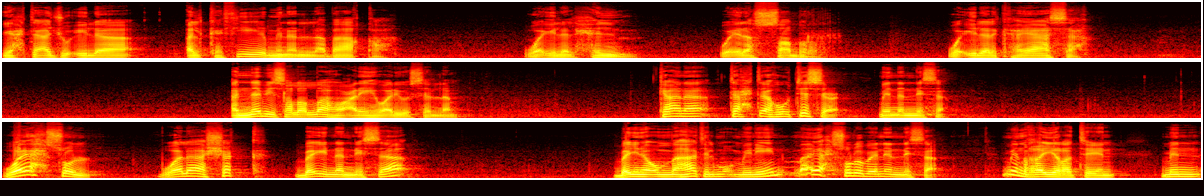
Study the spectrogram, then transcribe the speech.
يحتاج إلى الكثير من اللباقة وإلى الحلم وإلى الصبر وإلى الكياسة. النبي صلى الله عليه وآله وسلم كان تحته تسع من النساء ويحصل ولا شك بين النساء بين أمهات المؤمنين ما يحصل بين النساء من غيره من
